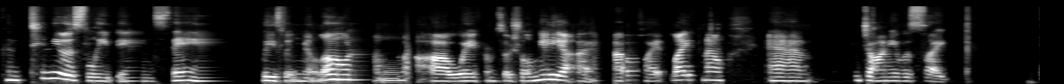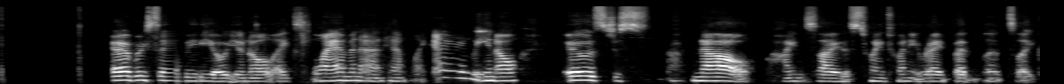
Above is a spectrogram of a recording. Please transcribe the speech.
continuously being sane please leave me alone. I'm away from social media. I have a quiet life now. And Johnny was like, every single video, you know, like slamming at him, like, hey, you know, it was just now hindsight is 2020, right? But it's like,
